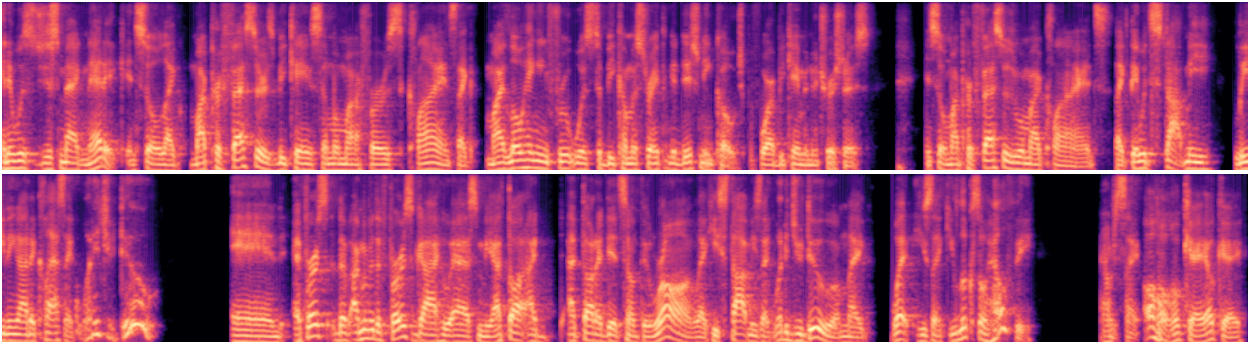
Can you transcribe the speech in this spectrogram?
and it was just magnetic. And so, like, my professors became some of my first clients. Like, my low hanging fruit was to become a strength and conditioning coach before I became a nutritionist. And so, my professors were my clients. Like, they would stop me leaving out of class, like, what did you do? And at first, the, I remember the first guy who asked me, I thought I, I thought I did something wrong. Like, he stopped me. He's like, what did you do? I'm like, what? He's like, you look so healthy. And I'm just like, oh, okay, okay.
